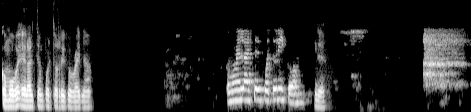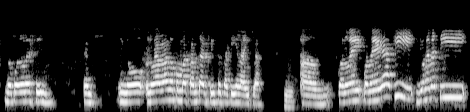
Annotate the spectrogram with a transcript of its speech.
¿cómo ve el arte en Puerto Rico right now? ¿Cómo es el arte de Puerto Rico? Yeah. No puedo decir. No, no he hablado con bastantes artistas aquí en la isla. Mm. Um, cuando, me, cuando llegué aquí, yo me metí,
